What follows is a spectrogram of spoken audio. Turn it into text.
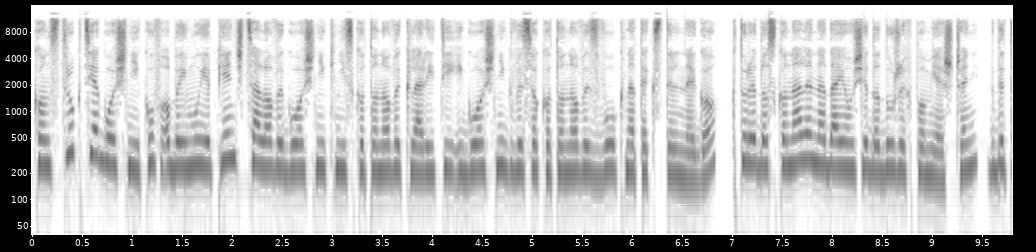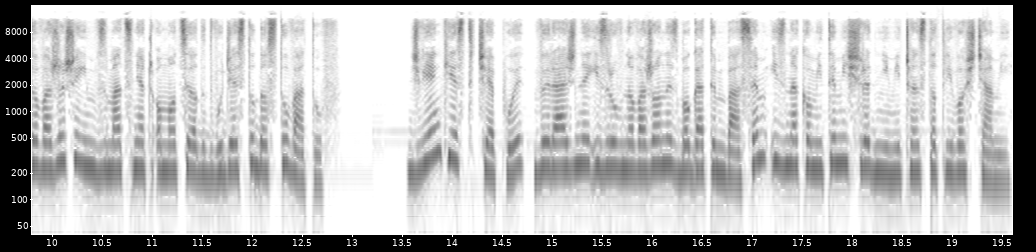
Konstrukcja głośników obejmuje 5-calowy głośnik niskotonowy Clarity i głośnik wysokotonowy z włókna tekstylnego, które doskonale nadają się do dużych pomieszczeń, gdy towarzyszy im wzmacniacz o mocy od 20 do 100 W. Dźwięk jest ciepły, wyraźny i zrównoważony z bogatym basem i znakomitymi średnimi częstotliwościami.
